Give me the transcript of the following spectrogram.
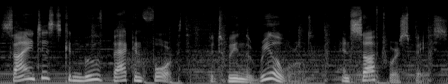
Scientists can move back and forth between the real world and software space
